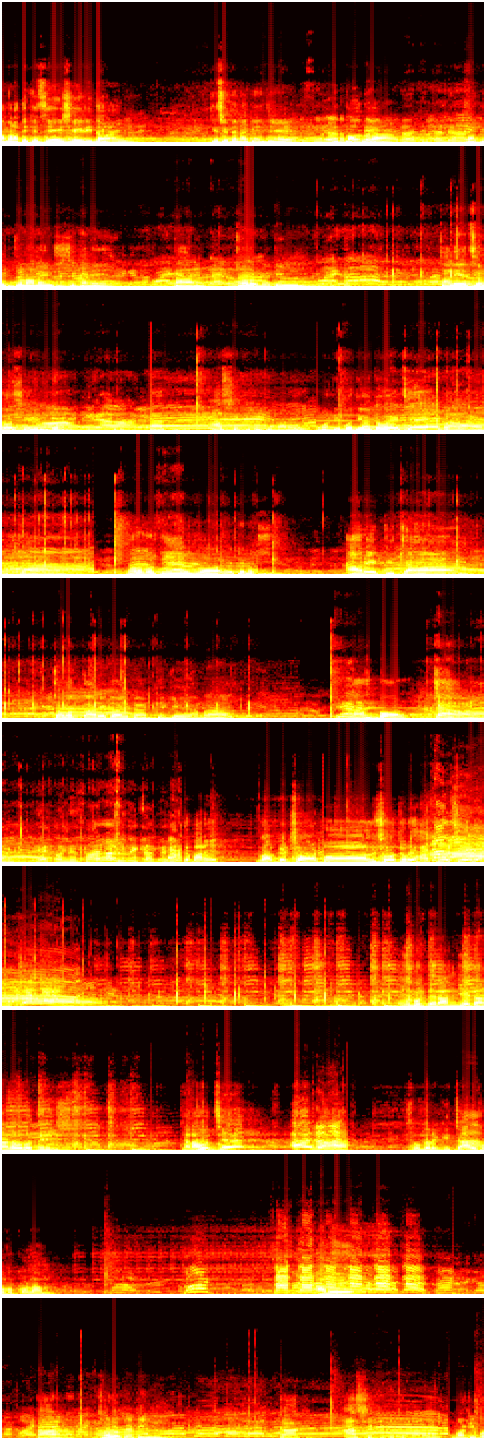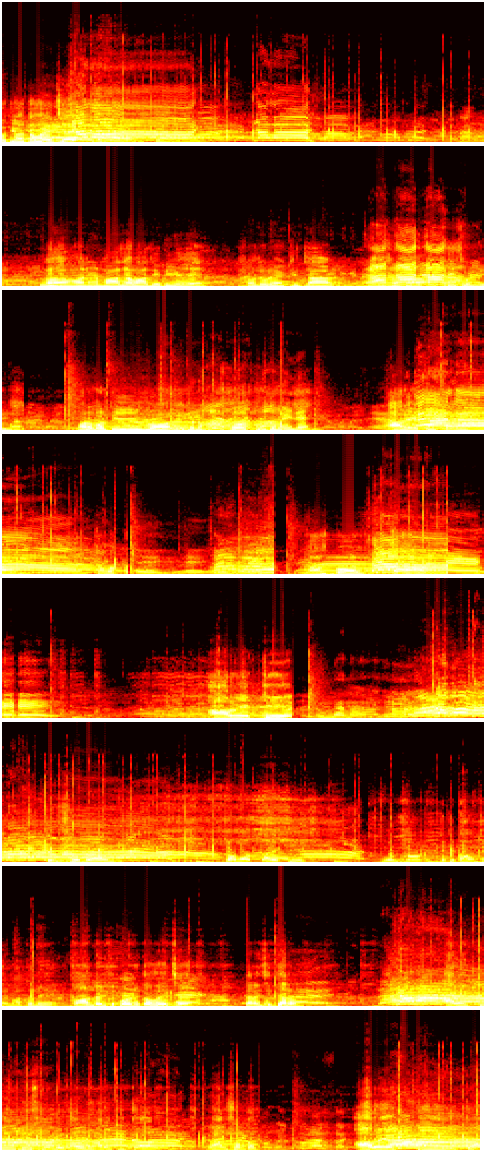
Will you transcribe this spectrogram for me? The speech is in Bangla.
আমরা দেখেছি এই সেই হৃদয়। কিছুদিন আগে যে পালদিয়া টুর্নামেন্ট সেখানে তার ঝড়ু ব্যাটিং চালিয়েছিল সেই হৃদয়। আর সে কি করতে পারে? বলটি প্রতিহত হয়েছে এবার। পরবর্তী বলের জন্য আর একটি চার। চমৎকার হৃদয় ব্যাট থেকে আমরা লাস্ট বল চার। করতে পারে লফটেড শট বল সজুরে হাঁকিয়েছে এবং চার। এই মুহূর্তে রান গিয়ে দাঁড়াল উনত্রিশ। খেলা হচ্ছে সুন্দর একটি চার উপভোগ করলাম। আমি তার ঝড়ু ব্যাটিং আর সে কি করতে পারে? বলটি প্রতিহত হয়েছে লং অনের মাঝামাঝি দিয়ে সজোরে একটি চার ছেচল্লিশ পরবর্তী বলের জন্য প্রস্তুত আর একটি চার চমৎকার। লাস্ট বল আরও একটি। খুব সুন্দর। চমৎকার একটি যেটি বাউন্সের মাধ্যমে বাউন্ডারিতে পরিণত হয়েছে। তারা তেরো। আরেকটি মিসফিল্ডের কারণে আরেকটি চার। রান সংখ্যা আরও একটি চার।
